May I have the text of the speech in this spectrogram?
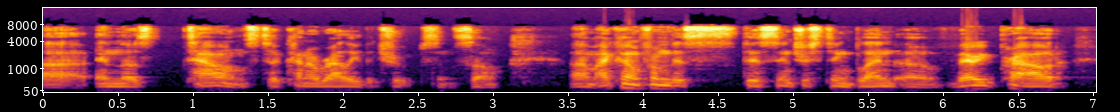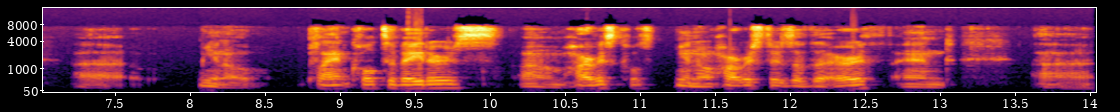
uh, in those towns to kind of rally the troops. And so um, I come from this this interesting blend of very proud, uh, you know, plant cultivators, um, harvest, you know, harvesters of the earth, and uh,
